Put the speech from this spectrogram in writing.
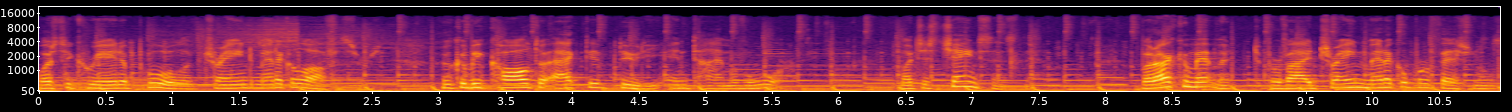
was to create a pool of trained medical officers who could be called to active duty in time of war. Much has changed since then, but our commitment to provide trained medical professionals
